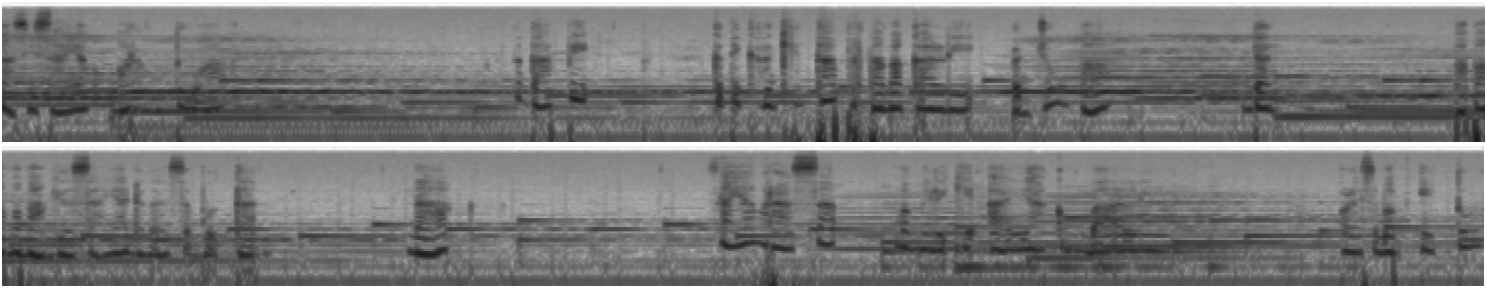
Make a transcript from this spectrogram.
kasih sayang orang tua. Tetapi ketika kita pertama kali berjumpa dan Bapak memanggil saya dengan sebutan Nak, saya merasa memiliki ayah kembali oleh sebab itu,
